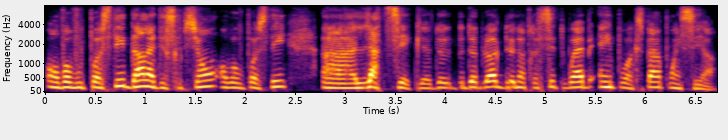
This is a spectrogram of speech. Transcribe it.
on va vous poster dans la description, on va vous poster l'article de, de, blog de notre site web impoexpert.ca.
